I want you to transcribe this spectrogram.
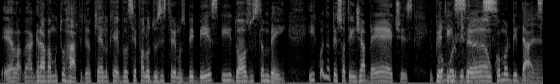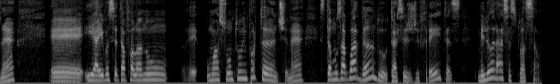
ela agrava muito rápido. É aquilo que você falou dos extremos, bebês e idosos também. E quando a pessoa tem diabetes, hipertensão, Comorbidades. comorbidades, É. né? É, e aí você está falando um, é, um assunto importante, né? Estamos aguardando o Tarcísio de Freitas melhorar essa situação.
